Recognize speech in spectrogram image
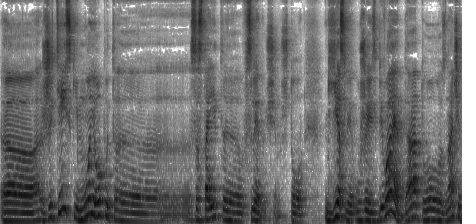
Э, житейский мой опыт э, состоит э, в следующем, что если уже избивает, да, то значит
